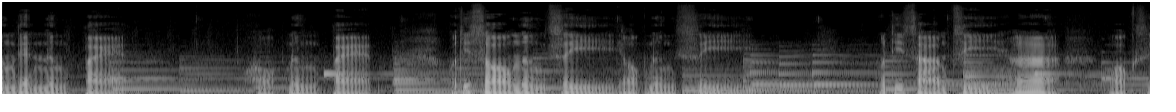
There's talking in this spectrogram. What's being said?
1 เด่น 18 ออก 18งวดที่ 2 14 ออก 14งวดที่ 3 4 5 ออก 4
